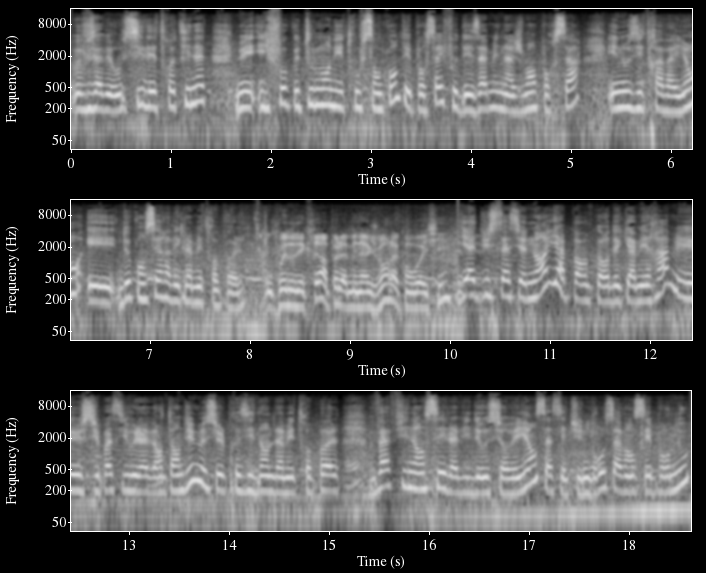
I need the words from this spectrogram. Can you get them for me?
vous avez aussi des trottinettes, mais il faut que tout le monde y trouve son compte et pour ça il faut des aménagements pour ça et nous y travaillons et de concert avec la métropole. Vous pouvez nous décrire un peu l'aménagement là qu'on voit ici? Il y a du stationnement, il n'y a pas encore de caméra, mais je ne sais pas si vous l'avez entendu, Monsieur le Président de la métropole va financer la vidéosurveillance. Ça, c'est une grosse avancée pour nous,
